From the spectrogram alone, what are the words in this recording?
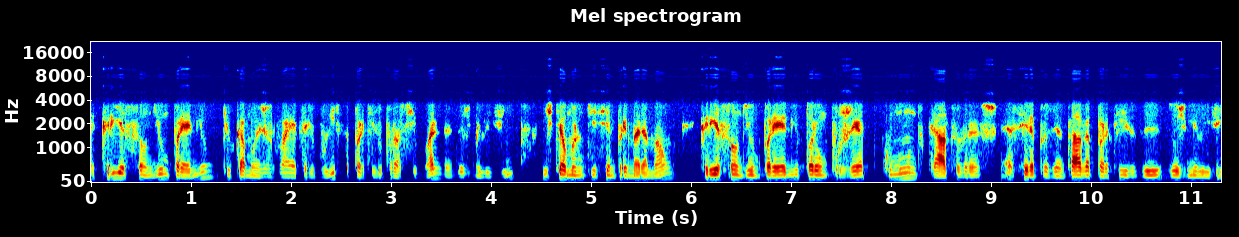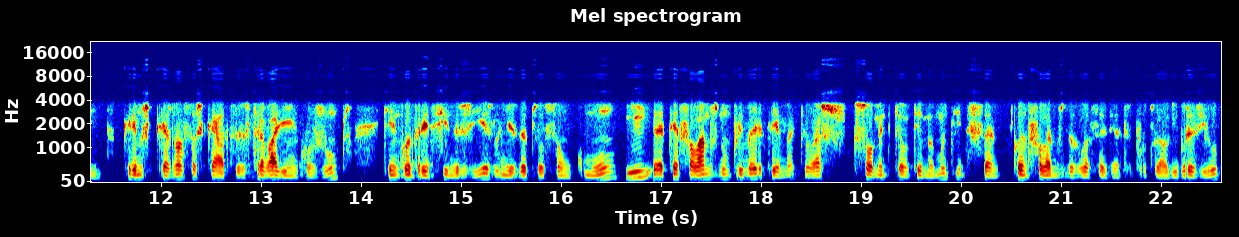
a criação de um prémio que o Camões vai atribuir a partir do próximo ano, em 2020. Isto é uma notícia em primeira mão. Criação de um prémio para um projeto comum de cátedras a ser apresentado a partir de 2020. Queremos que as nossas cátedras trabalhem em conjunto, que encontrem sinergias, linhas de atuação comum e até falamos num primeiro tema, que eu acho pessoalmente que é um tema muito interessante quando falamos de relações entre Portugal e o Brasil,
